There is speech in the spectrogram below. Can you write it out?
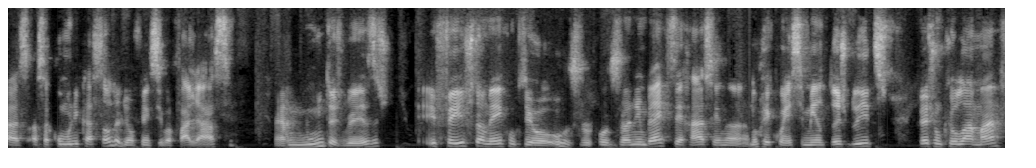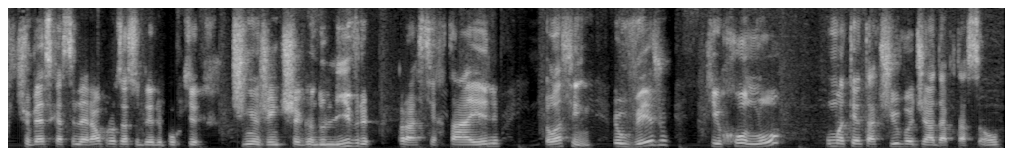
essa comunicação da linha ofensiva falhasse, né, muitas vezes, e fez também com que os, os running backs errassem na, no reconhecimento das blitz, fez com que o Lamar tivesse que acelerar o processo dele porque tinha gente chegando livre para acertar ele. Então, assim, eu vejo que rolou uma tentativa de adaptação.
